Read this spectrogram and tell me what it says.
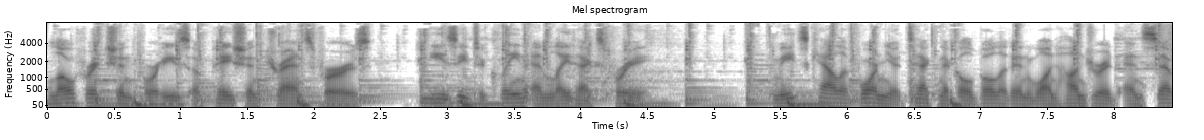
low friction for ease of patient transfers, easy to clean and latex free. Meets California Technical Bulletin 107.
